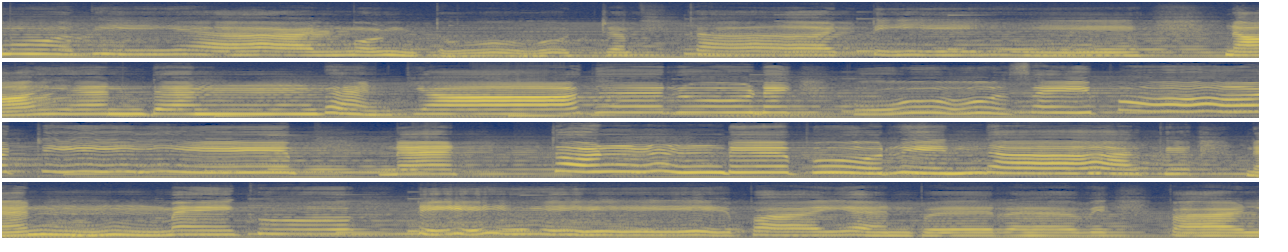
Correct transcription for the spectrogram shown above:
முதியாள் முன் தோற்றம் காட்டி நாயந்தன்பன் தியாகருடை பூசை போற்றி நற்தொண்டு புரிந்தார்க்கு நன்மை கூட்டி பயன் பெறவே பல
